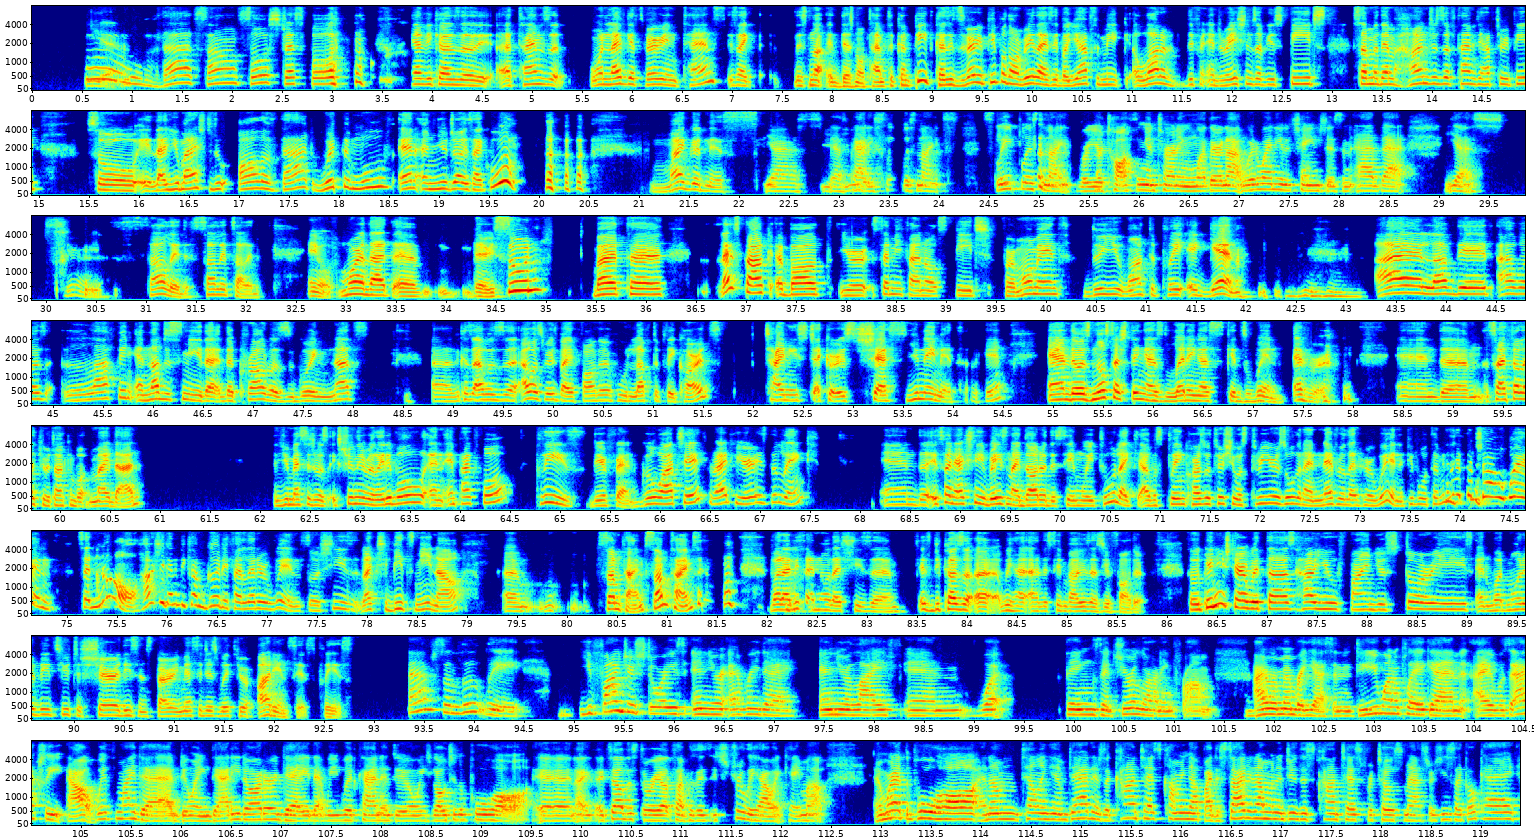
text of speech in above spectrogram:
yeah. Ooh, that sounds so stressful. Yeah because uh, at times uh, when life gets very intense it's like there's not there's no time to compete because it's very people don't realize it but you have to make a lot of different iterations of your speech some of them hundreds of times you have to repeat. So it, that you managed to do all of that with the move and a new job. Is like whoo my goodness yes yes patty sleepless nights sleepless nights where you're tossing and turning whether or not where do i need to change this and add that yes yeah, solid, solid, solid. Anyway, more on that uh, very soon. But uh, let's talk about your semifinal speech for a moment. Do you want to play again? I loved it. I was laughing, and not just me. That the crowd was going nuts uh, because I was uh, I was raised by a father who loved to play cards, Chinese checkers, chess, you name it. Okay, and there was no such thing as letting us kids win ever. and um, so I felt like you were talking about my dad. Your message was extremely relatable and impactful please, dear friend, go watch it. Right here is the link. And uh, it's funny, I actually raised my daughter the same way too. Like I was playing cards with her. She was three years old and I never let her win. And people would tell me, let the child win. I said, no, how's she going to become good if I let her win? So she's like, she beats me now. Um, sometimes, sometimes, but at least I know that she's, uh, it's because uh, we had, have the same values as your father. So can you share with us how you find your stories and what motivates you to share these inspiring messages with your audiences, please? Absolutely you find your stories in your everyday in your life and what things that you're learning from. Mm-hmm. I remember, yes, and do you want to play again? I was actually out with my dad doing daddy daughter day that we would kind of do. And We go to the pool hall, and I, I tell the story all the time because it's, it's truly how it came up. And we're at the pool hall, and I'm telling him, Dad, there's a contest coming up. I decided I'm going to do this contest for Toastmasters. He's like, okay.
